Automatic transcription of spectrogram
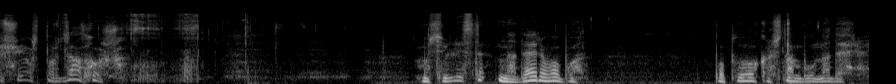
Добре, що я в спортзал ходжу. Мусив лізти на дерево, бо поплавок аж там був на дереві.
